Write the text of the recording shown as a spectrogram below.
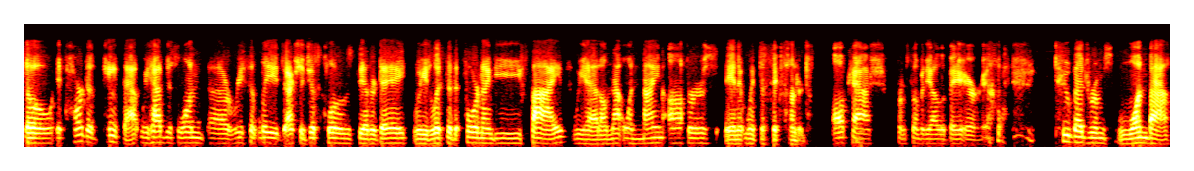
So it's hard to paint that. We had just one uh, recently actually just closed the other day. We listed at 495 we had on that one nine offers and it went to 600 all cash from somebody out of the Bay Area. two bedrooms, one bath,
